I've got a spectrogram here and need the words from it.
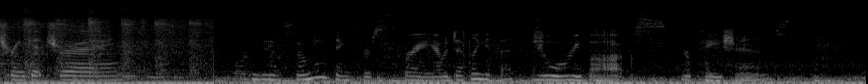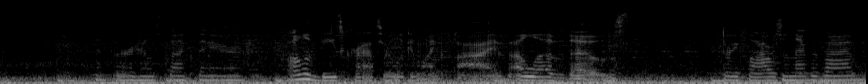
Trinket tray. They have so many things for spring. I would definitely get that jewelry box for patience. That birdhouse back there. All of these crafts are looking like five. I love those. Three flowers in there for.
